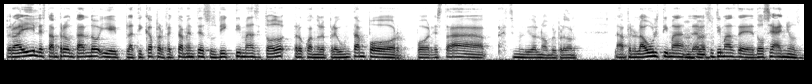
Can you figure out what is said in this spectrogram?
Pero ahí le están preguntando y platica perfectamente de sus víctimas y todo, pero cuando le preguntan por, por esta... ay, se me olvidó el nombre, perdón. La, pero la última, de las últimas de 12 años,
